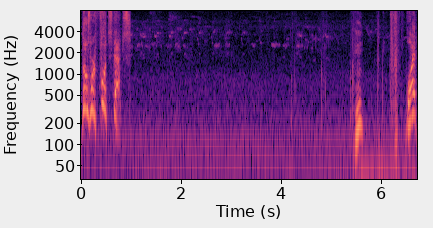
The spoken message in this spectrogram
Those were footsteps! What?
